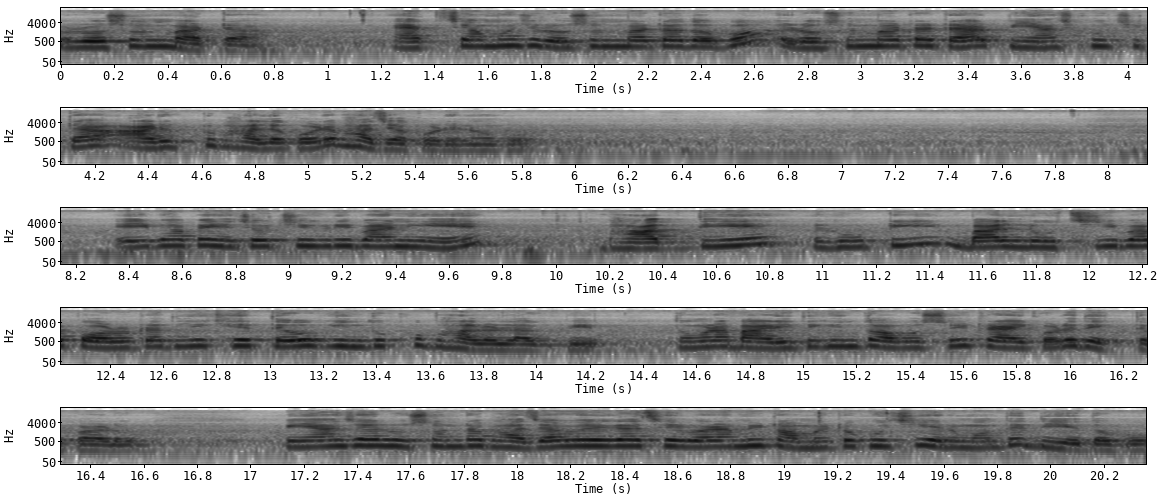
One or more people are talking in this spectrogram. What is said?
রসুন বাটা। এক চামচ রসুন বাটা দেবো। রসুন বাটাটা, পেঁয়াজ কুচিটা আর একটু ভালো করে ভাজা করে নেব। এইভাবে এঁচোড় চিংড়ি বানিয়ে ভাত দিয়ে, রুটি বা লুচি বা পরোটা দিয়ে খেতেও কিন্তু খুব ভালো লাগবে। তোমরা বাড়িতে কিন্তু অবশ্যই ট্রাই করে দেখতে পারো। পেঁয়াজ আর রসুনটা ভাজা হয়ে গেছে, এবার আমি টমেটো কুচি এর মধ্যে দিয়ে দেবো।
